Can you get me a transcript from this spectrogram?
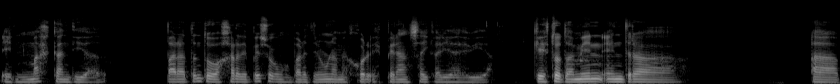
en más cantidad para tanto bajar de peso como para tener una mejor esperanza y calidad de vida? Que esto también entra a,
